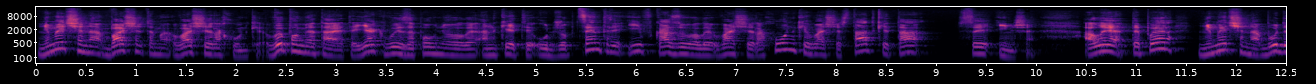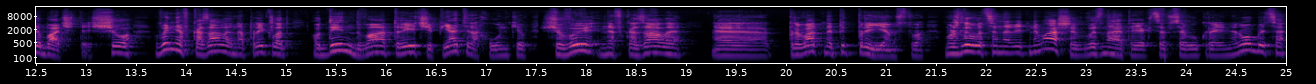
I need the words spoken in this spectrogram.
Німеччина бачитиме ваші рахунки. Ви пам'ятаєте, як ви заповнювали анкети у джоб-центрі і вказували ваші рахунки, ваші статки та все інше. Але тепер Німеччина буде бачити, що ви не вказали, наприклад, 1, 2, 3 чи 5 рахунків, що ви не вказали е, приватне підприємство. Можливо, це навіть не ваше, ви знаєте, як це все в Україні робиться.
